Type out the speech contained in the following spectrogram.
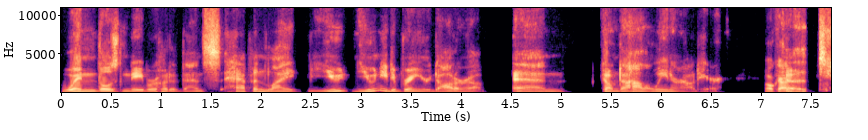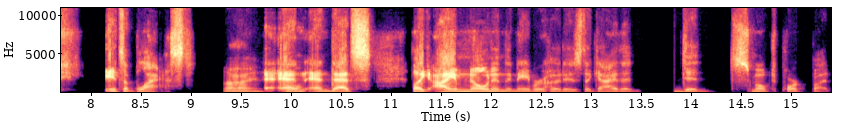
when those neighborhood events happen, like you you need to bring your daughter up and come to Halloween around here Okay. it's a blast All right. and and that's like I am known in the neighborhood as the guy that did smoked pork butt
